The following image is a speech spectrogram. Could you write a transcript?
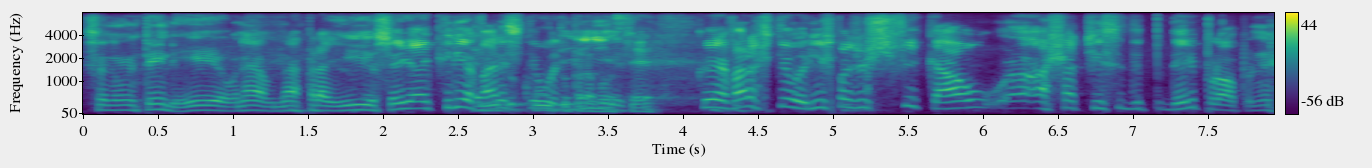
você não entendeu, né? Não é para isso. E aí cria é várias teorias. Cria várias teorias para justificar o, a chatice de, dele próprio, né?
